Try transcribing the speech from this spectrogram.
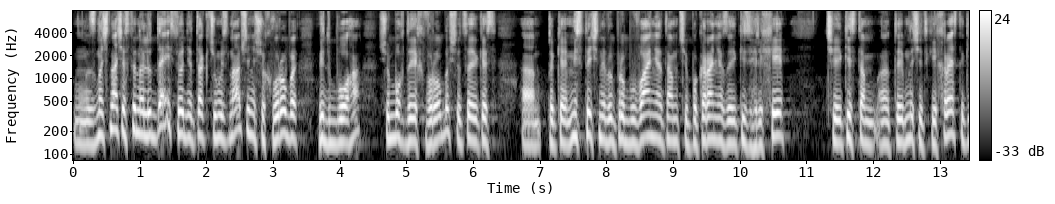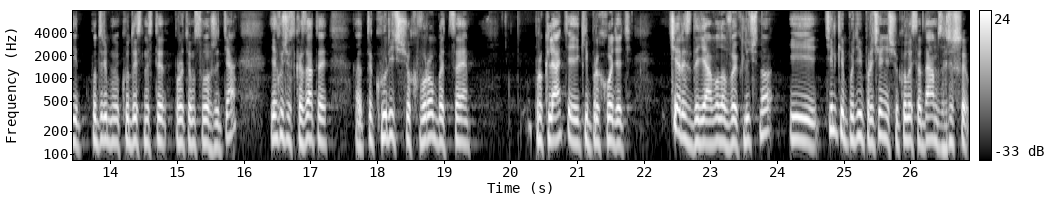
значна частина людей сьогодні так чомусь навчені, що хвороби від Бога, що Бог дає хвороби, що це якесь е, таке містичне випробування там, чи покарання за якісь гріхи чи якийсь там е, таємничий такий хрест, який потрібно кудись нести протягом свого життя. Я хочу сказати е, таку річ, що хвороби це прокляття, які приходять через диявола виключно, і тільки по тій причині, що колись Адам згрішив.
